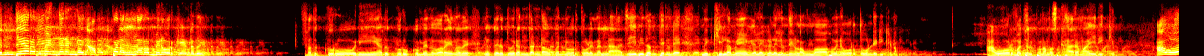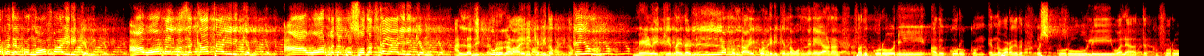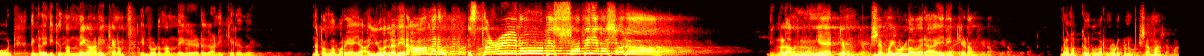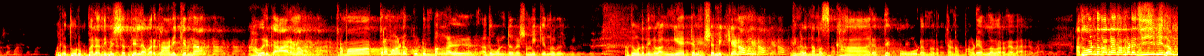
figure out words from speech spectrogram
എന്തേ റബ്ബ് എങ്ങനെ ഉണ്ടായി? അപ്പോഴല്ല റബ്ബിനെ ഓർക്കേണ്ടത്. ഫതുക്കുറൂനി അത് കുറുക്കും എന്ന് പറയുന്നത് നിങ്ങൾക്കൊരു ദുരന്തം ഉണ്ടാകുമ്പോൾ എന്നെ ഓർത്തുകൊള്ളുന്നല്ല ജീവിതത്തിന്റെ നിഖില മേഖലകളിലും നിങ്ങൾ അള്ളാഹുവിനെ ഓർത്തുകൊണ്ടിരിക്കണം. ആ ഓർമ്മ ചിലപ്പോൾ നമസ്കാരമായിരിക്കും. ആ ഓർമ്മ ചിലപ്പോൾ നോമ്പായിരിക്കും. ആ ഓർമ്മ ചിലപ്പോൾ സക്കാത്തായിരിക്കും. ആ ഓർമ്മ ചിലപ്പോൾ സ്വതക്കയായിരിക്കും. അല്ല ദിക്കുറുകളായിരിക്കും. ഇതൊക്കെയും മേളിക്കുന്ന ഇതെല്ലാം ഉണ്ടായിക്കൊണ്ടിരിക്കുന്ന ഒന്നിനെയാണ് ഫതുക്കുറൂനി അത് കുറുക്കും എന്ന് പറഞ്ഞത്. ഉഷ്കുറൂലി വലാത്ത് കുഫുറൂൻ നിങ്ങൾ എനിക്ക് നന്ദി കാണിക്കണം. എന്നോട് നന്ദി കേട് കാണിക്കരുത്. എന്നിട്ട് പറയാ അയ്യോ ആമനു നിങ്ങൾ അങ്ങേറ്റം ക്ഷമയുള്ളവരായിരിക്കണം. നമ്മളെ മക്കൾക്ക് പറഞ്ഞു കൊടുക്കണം ക്ഷമ. ഒരു ദുർബല നിമിഷത്തിൽ അവർ കാണിക്കുന്ന ആ ഒരു കാരണം അത്രമാത്രമാണ് കുടുംബങ്ങൾ അതുകൊണ്ട് വിഷമിക്കുന്നത്. അതുകൊണ്ട് നിങ്ങൾ അങ്ങേയറ്റം ക്ഷമിക്കണം. നിങ്ങൾ നമസ്കാരത്തെ കൂടെ നിർത്തണം. അവിടെ അവിടെയല്ല പറഞ്ഞതാ. അതുകൊണ്ട് തന്നെ നമ്മുടെ ജീവിതം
